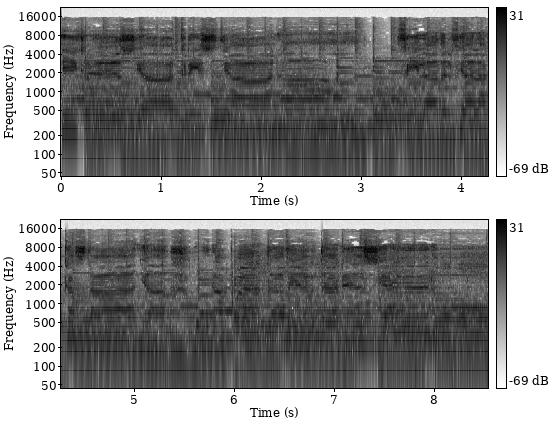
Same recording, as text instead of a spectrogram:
Iglesia cristiana, Filadelfia la castaña, una puerta abierta en el cielo.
